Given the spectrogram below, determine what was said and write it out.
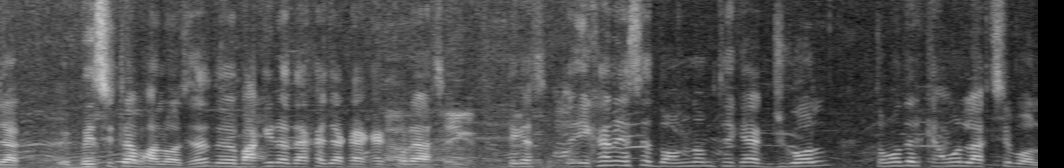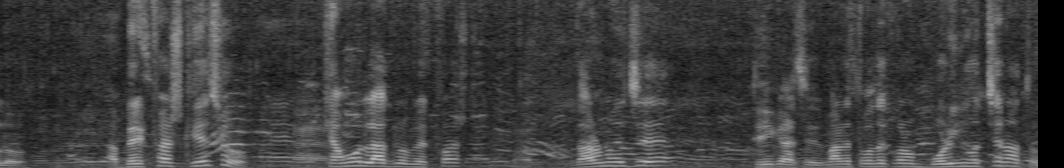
যাক বেসিকটা ভালো আছে? বাকিটা দেখা যাক এক এক করে আছে। ঠিক আছে। তো এখানে এসে দমদম থেকে এক যুগল তোমাদের কেমন লাগছে বলো? আর ব্রেকফাস্ট খেয়েছো? কেমন লাগল ব্রেকফাস্ট দারুণ হয়েছে? ঠিক আছে। মানে তোমাদের কোনো বোরিং হচ্ছে না তো?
